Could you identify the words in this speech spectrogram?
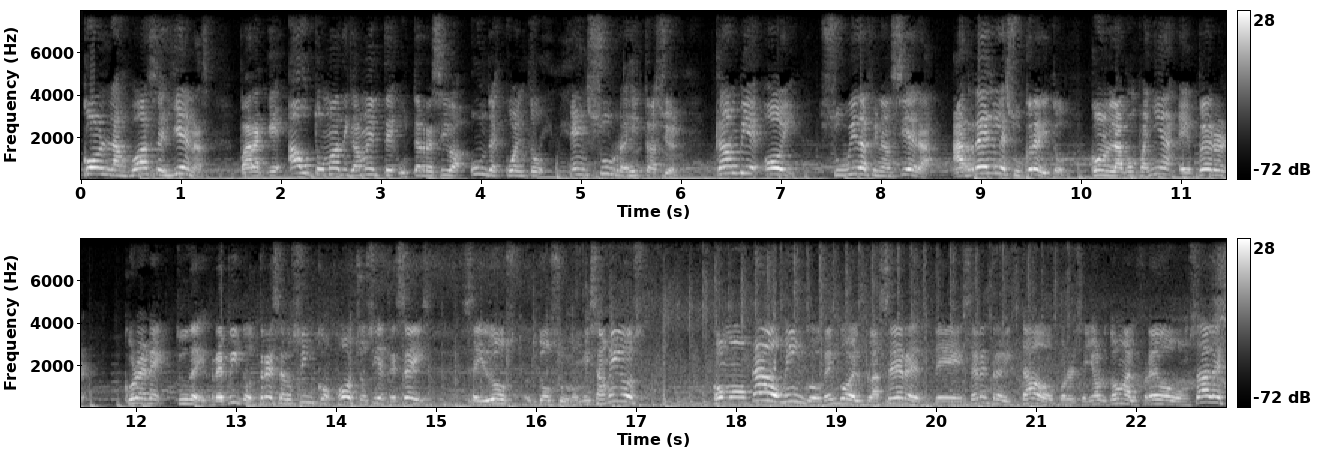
Con las bases llenas, para que automáticamente usted reciba un descuento en su registración. Cambie hoy su vida financiera, arregle su crédito con la compañía A Better Credit Today. Repito, 305-876-6221. Mis amigos, como cada domingo tengo el placer de ser entrevistado por el señor Don Alfredo González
